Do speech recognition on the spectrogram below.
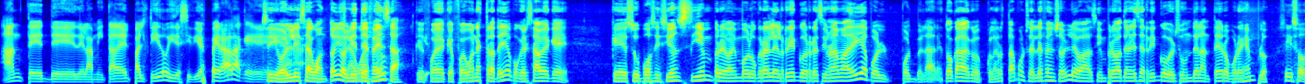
antes de, de la mitad del partido y decidió esperar a que... Sí, Orly se aguantó y Orly es defensa, que fue, que fue buena estrategia porque él sabe que, que su posición siempre va a involucrarle el riesgo de recibir una amarilla por, por ¿verdad? Le toca, claro está, por ser defensor, le va, siempre va a tener ese riesgo versus un delantero, por ejemplo. Sí, so-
